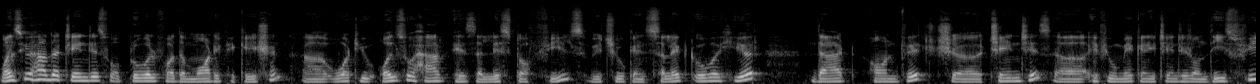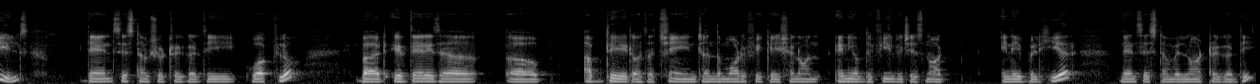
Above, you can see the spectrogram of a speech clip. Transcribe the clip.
Once you have the changes for approval for the modification uh, what you also have is a list of fields which you can select over here that on which uh, changes uh, if you make any changes on these fields then system should trigger the workflow but if there is a, a update or the change and the modification on any of the field which is not enabled here then system will not trigger the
